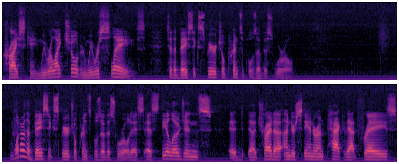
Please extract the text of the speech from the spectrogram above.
Christ came. We were like children, we were slaves to the basic spiritual principles of this world. What are the basic spiritual principles of this world? As, as theologians uh, uh, try to understand or unpack that phrase,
